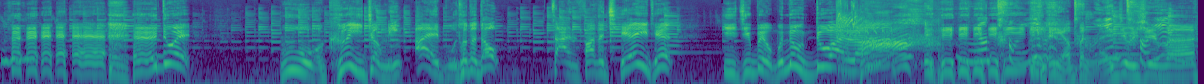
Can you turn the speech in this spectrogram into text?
对。我可以证明，艾捕头的刀在案发的前一天已经被我们弄断了。啊！哎呀，本来就是嘛。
